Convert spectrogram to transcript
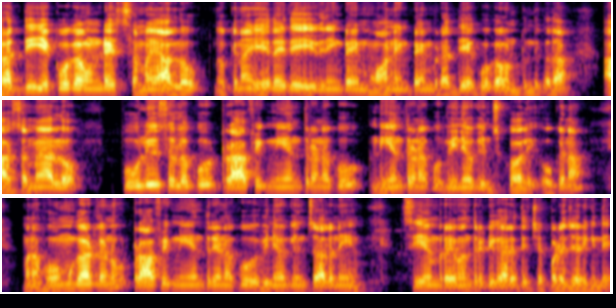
రద్దీ ఎక్కువగా ఉండే సమయాల్లో ఓకేనా? ఏదైతే ఈవినింగ్ టైం మార్నింగ్ టైం రద్దీ ఎక్కువగా ఉంటుంది కదా ఆ సమయాల్లో పోలీసులకు ట్రాఫిక్ నియంత్రణకు నియంత్రణకు వినియోగించుకోవాలి ఓకేనా? మన హోంగార్డులను ట్రాఫిక్ నియంత్రణకు వినియోగించాలని సీఎం రేవంత్ రెడ్డి గారు అయితే చెప్పడం జరిగింది.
